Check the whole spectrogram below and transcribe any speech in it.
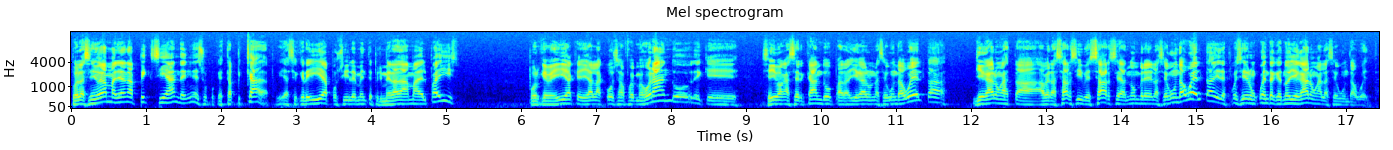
Pues la señora Mariana Pic sí anda en eso, porque está picada, porque ya se creía posiblemente primera dama del país porque veía que ya la cosa fue mejorando, de que se iban acercando para llegar a una segunda vuelta, llegaron hasta abrazarse y besarse a nombre de la segunda vuelta y después se dieron cuenta que no llegaron a la segunda vuelta.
